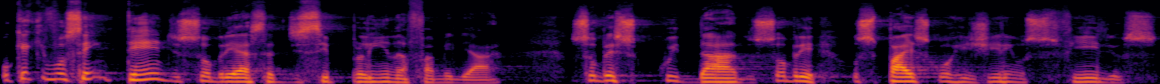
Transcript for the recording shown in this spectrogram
o que é que você entende sobre essa disciplina familiar? Sobre esse cuidado, sobre os pais corrigirem os filhos,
